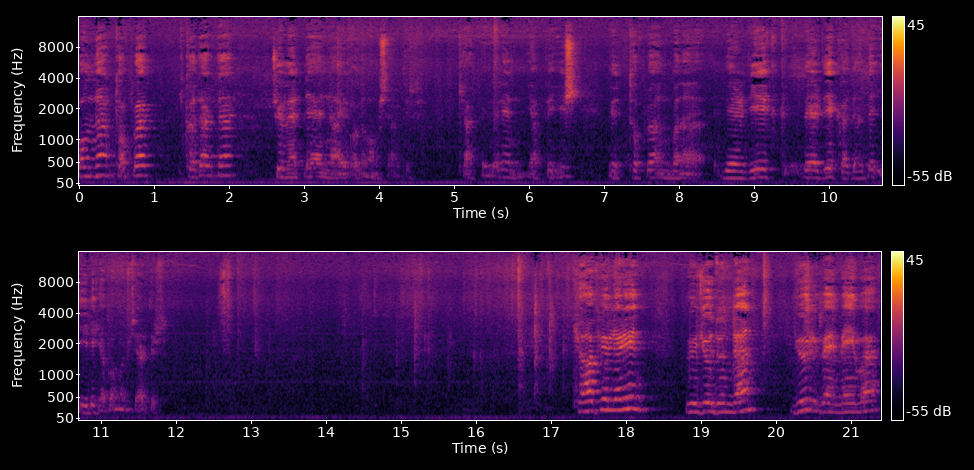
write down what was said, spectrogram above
onlar toprak kadar da cömertliğe nail olamamışlardır. Kafirlerin yaptığı iş ve toprağın bana verdiği verdiği kadar da iyilik yapamamışlardır. Kafirlerin vücudundan gül ve meyve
